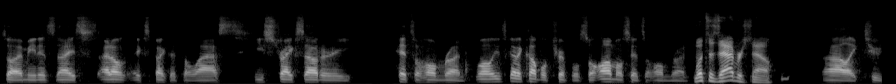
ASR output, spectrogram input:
So I mean, it's nice. I don't expect it to last. He strikes out or he hits a home run. Well, he's got a couple triples, so almost hits a home run. What's his average now? Uh, like two.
